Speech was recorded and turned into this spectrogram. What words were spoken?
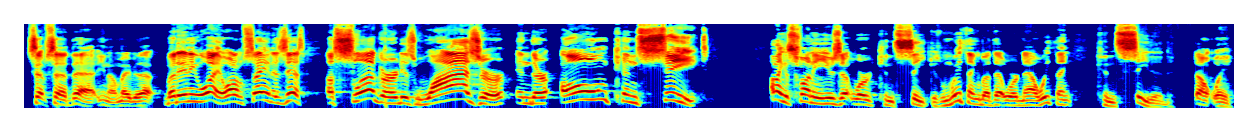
Except said that, you know, maybe that. But anyway, what I'm saying is this a sluggard is wiser in their own conceit. I think it's funny you use that word conceit, because when we think about that word now, we think conceited, don't we?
